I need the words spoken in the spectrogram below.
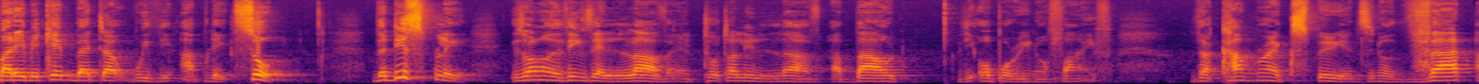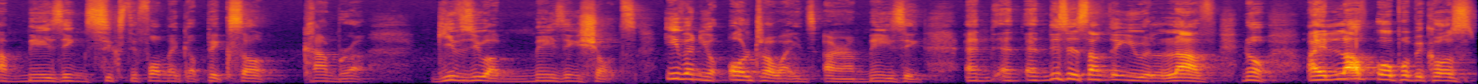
but it became better with the updates. So The display is one of the things I love, I totally love about the Oppo Reno 5. The camera experience, you know, that amazing 64 megapixel camera gives you amazing shots. Even your ultra wides are amazing. And, and, and this is something you will love. No, I love Oppo because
